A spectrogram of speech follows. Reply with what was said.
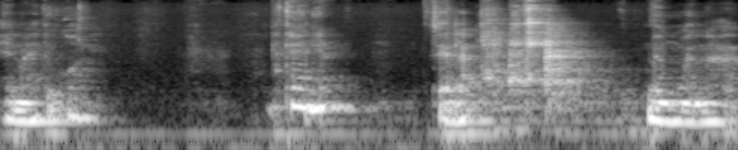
เห็นไหมทุกคน แค่นี้เสร็จละหนึ่งวันนะคะ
